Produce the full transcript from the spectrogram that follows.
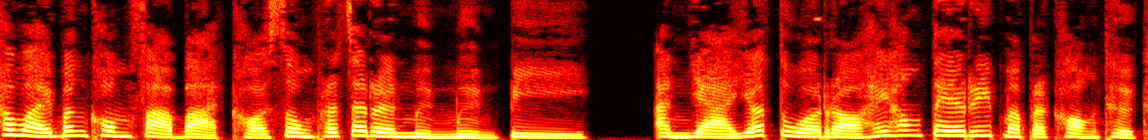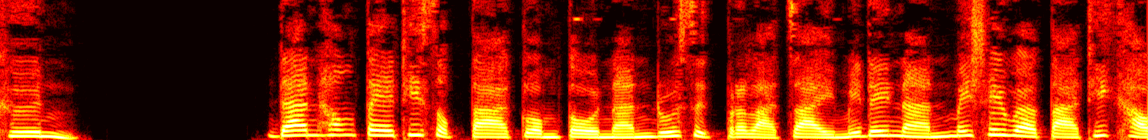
ถวายบังคมฝ่าบาทขอทรงพระเจริญหมื่นหมื่นปี อัญญาย่อตัวรอให้ห้องเต้รีบมาประคองเธอขึ้น ด้านฮ่องเต้ที่สบตากลมโตนั้นรู้สึกประหลาดใจไม่ได้นั้น ไม่ใช่แววตาที่เขา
